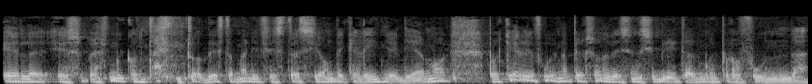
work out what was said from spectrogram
Él es, muy contento de esta manifestación de cariño y de amor, porque él fue una persona de sensibilidad muy profunda.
